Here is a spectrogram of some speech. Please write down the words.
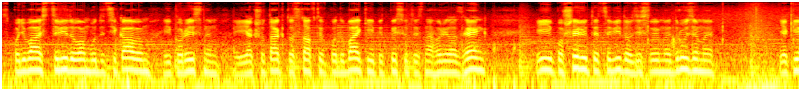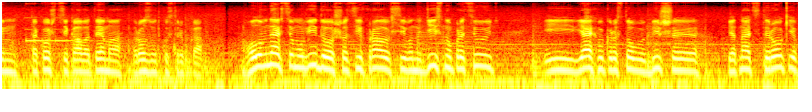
Сподіваюсь, це відео вам буде цікавим і корисним. І якщо так, то ставте вподобайки і підписуйтесь на Gorillaz Gang і поширюйте це відео зі своїми друзями, яким також цікава тема розвитку стрибка. Головне в цьому відео, що ці вправи всі вони дійсно працюють, і я їх використовую більше 15 років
